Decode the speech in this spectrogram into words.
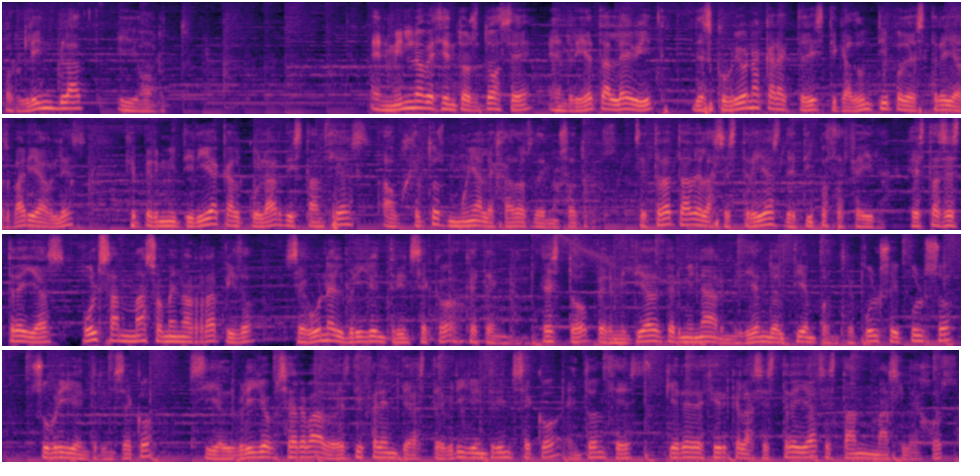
por Lindblad y Oort. En 1912, Henrietta Leavitt descubrió una característica de un tipo de estrellas variables que permitiría calcular distancias a objetos muy alejados de nosotros. Se trata de las estrellas de tipo Cefeida. Estas estrellas pulsan más o menos rápido según el brillo intrínseco que tengan. Esto permitía determinar, midiendo el tiempo entre pulso y pulso, su brillo intrínseco. Si el brillo observado es diferente a este brillo intrínseco, entonces quiere decir que las estrellas están más lejos.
